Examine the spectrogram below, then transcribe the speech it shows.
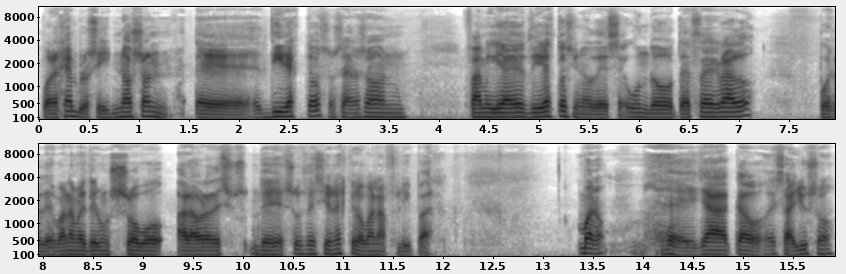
por ejemplo, si no son eh, directos, o sea, no son familiares directos, sino de segundo o tercer grado, pues les van a meter un sobo a la hora de, de sucesiones que lo van a flipar. Bueno, eh, ya claro, es Ayuso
